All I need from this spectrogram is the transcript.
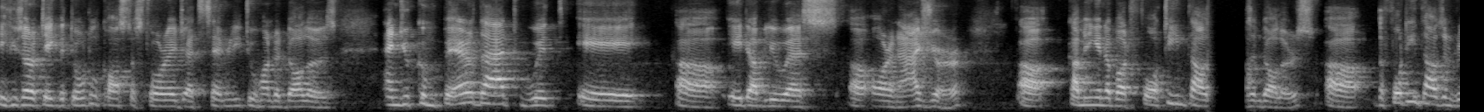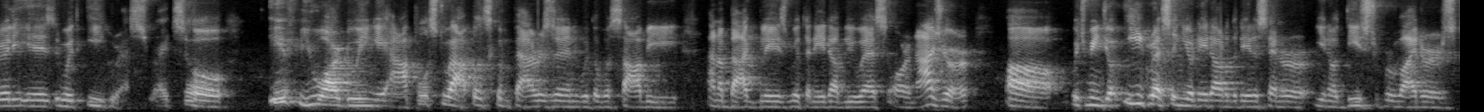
if you sort of take the total cost of storage at $7,200 and you compare that with a uh, AWS uh, or an Azure uh, coming in about $14,000, uh, the 14,000 really is with egress, right? So if you are doing a apples to apples comparison with a Wasabi and a Backblaze with an AWS or an Azure, uh, which means you're egressing your data out of the data center, you know, these two providers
